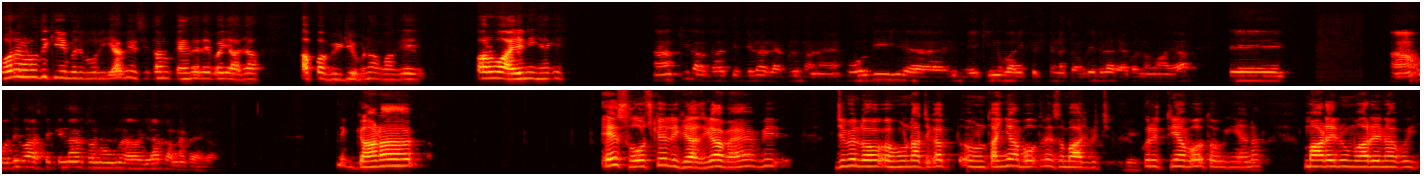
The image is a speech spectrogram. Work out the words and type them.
ਖੋਰੇ, ਹੁਣ ਉਹਦੀ ਕੀ ਮਜਬੂਰੀ ਆ ਵੀ ਅਸੀਂ ਤੁਹਾਨੂੰ ਕਹਿੰਦੇ ਨੇ ਬਾਈ ਆ ਜਾ, ਆਪਾਂ ਵੀਡੀਓ ਬਣਾਵਾਂਗੇ, ਪਰ ਉਹ ਆਏ ਨਹੀਂ ਹੈਗੇ। ਹਾਂ, ਕੀ ਲੱਗਦਾ ਕਿ ਜਿਹੜਾ ਰੈਬਲ ਗਾਣਾ ਹੈ, ਉਹਦੀ ਮੇਕਿੰਗ ਬਾਰੇ ਕੁਝ ਕਹਿਣਾ ਚਾਹੁੰਦੇ ਜਿਹੜਾ ਰੈਬਲ ਨਵਾਂ ਆਇਆ, ਤੇ ਹਾਂ ਉਹਦੇ ਵਾਸਤੇ ਕਿੰਨਾ ਕੁ ਤੁਹਾਨੂੰ ਅਹ, ਜਿਹੜਾ ਕਰਨਾ ਪਏਗਾ? ਨਹੀਂ ਗਾਣਾ ਇਹ ਸੋਚ ਕੇ ਲਿਖਿਆ ਸੀਗਾ ਮੈਂ ਵੀ ਜਿਵੇਂ ਲੋਕ ਹੁਣ ਅੱਜ ਕੱਲ ਹੁਣ ਤਾਈਆਂ ਬਹੁਤ ਨੇ ਸਮਾਜ ਵਿੱਚ ਜੀ। ਕੁਰੀਤੀਆਂ ਬਹੁਤ ਹੋ ਗਈਆਂ ਨਾ। ਮਾੜੇ ਨੂੰ ਮਾਰੇ ਨਾ ਕੋਈ।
